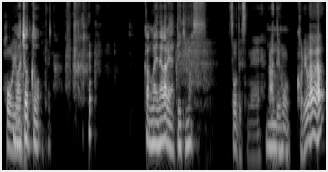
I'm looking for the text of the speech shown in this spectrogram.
包まあちょっと 考えながらやっていきます。そうですね。あ、うんでも、これは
